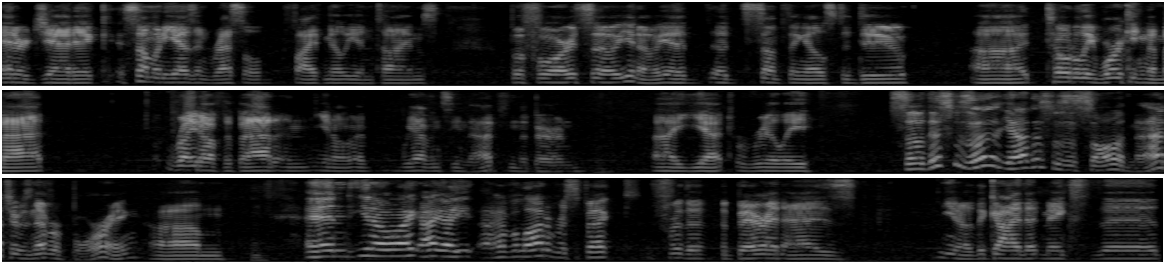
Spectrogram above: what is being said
energetic, someone he hasn't wrestled five million times before, so you know he had, had something else to do. Uh, totally working the mat right off the bat, and you know we haven't seen that from the Baron uh, yet, really. So this was a yeah, this was a solid match. It was never boring. Um, and you know I, I I have a lot of respect for the, the Baron as you know the guy that makes the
